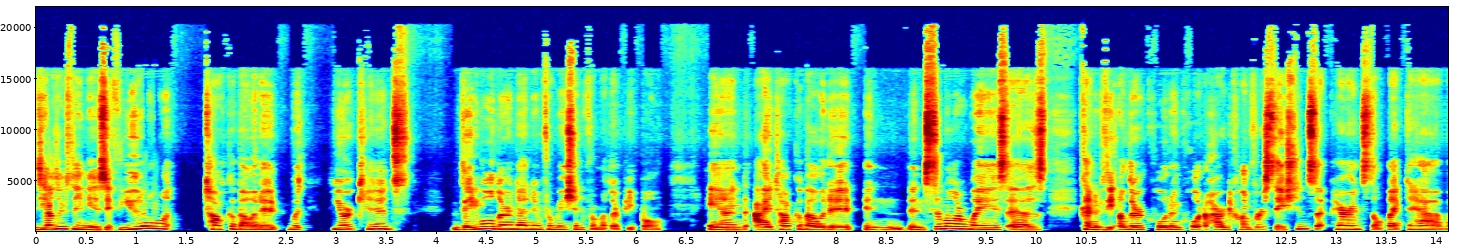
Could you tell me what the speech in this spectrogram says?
the other thing is if you don't talk about it with your kids, they will learn that information from other people. And I talk about it in, in similar ways as kind of the other quote unquote hard conversations that parents don't like to have,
